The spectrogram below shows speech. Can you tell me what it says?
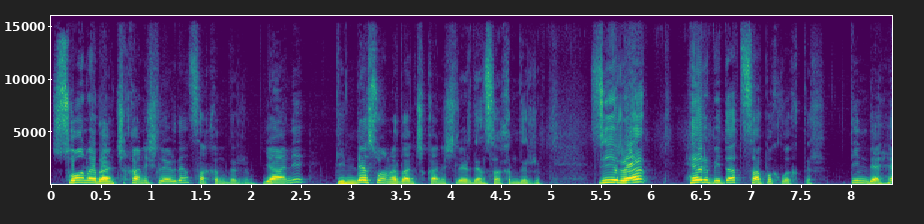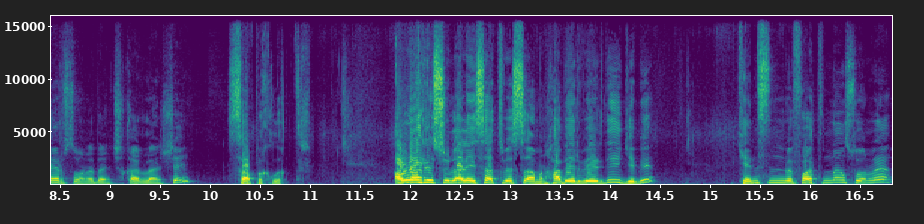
sonradan çıkan işlerden sakındırırım. Yani dinde sonradan çıkan işlerden sakındırırım. Zira her bidat sapıklıktır. Dinde her sonradan çıkarılan şey sapıklıktır. Allah Resulü Aleyhisselatü Vesselam'ın haber verdiği gibi kendisinin vefatından sonra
